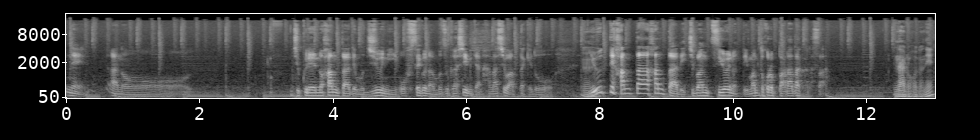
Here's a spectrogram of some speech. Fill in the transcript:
ねあのー熟練のハンターでも銃にを防ぐのは難しいみたいな話はあったけど、うん。言うてハンターハンターで一番強いのって今のところバラだからさ。なるほどね。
